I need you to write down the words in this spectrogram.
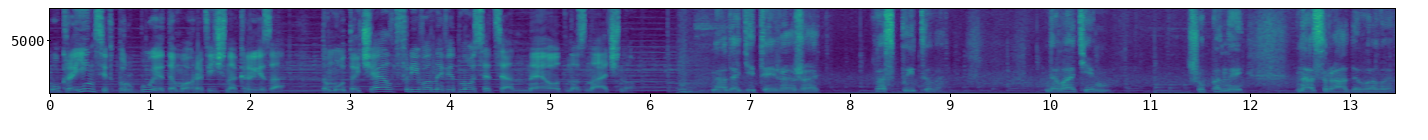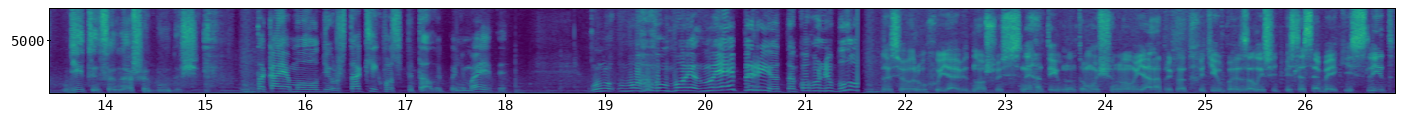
Українців турбує демографічна криза, тому до Child Free вони відносяться неоднозначно. Надо дітей рожати, воспитувати, давати їм, щоб вони нас радували. Діти це наше будущее. такая молодежь, так їх воспитали, понімаєте? В мій період такого не було. До цього руху я відношусь негативно, тому що ну я, наприклад, хотів би залишити після себе якийсь слід,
